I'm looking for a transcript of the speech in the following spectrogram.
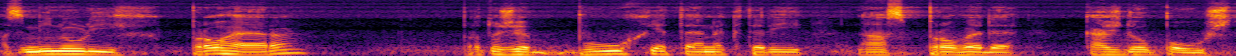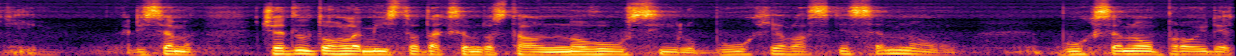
a z minulých proher, protože Bůh je ten, který nás provede každou pouští. Když jsem četl tohle místo, tak jsem dostal novou sílu. Bůh je vlastně se mnou. Bůh se mnou projde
